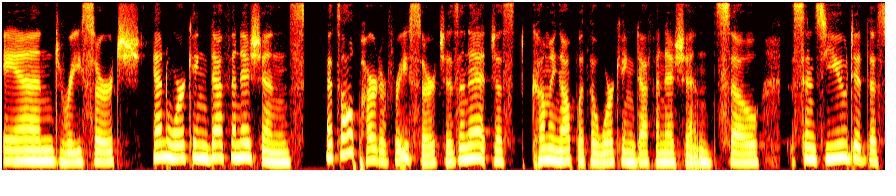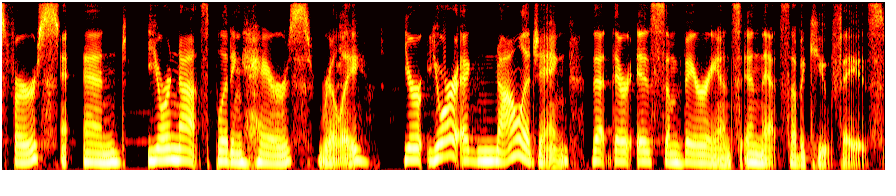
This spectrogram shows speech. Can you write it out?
and research and working definitions. It's all part of research, isn't it? Just coming up with a working definition. So, since you did this first and you're not splitting hairs, really, you're you're acknowledging that there is some variance in that subacute phase.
